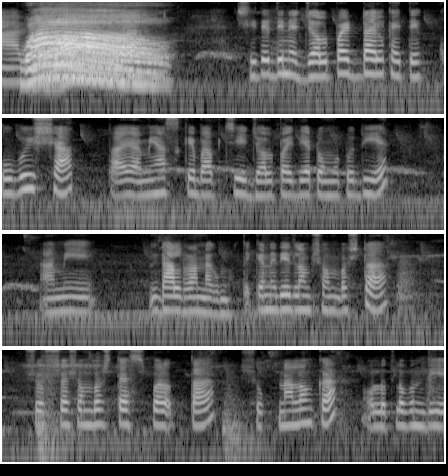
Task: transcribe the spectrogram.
আর শীতের দিনে জলপাইয়ের ডাল খাইতে খুবই স্বাদ তাই আমি আজকে ভাবছি জলপাই দিয়ে টমেটো দিয়ে আমি ডাল রান্না করব। তো এখানে দিয়ে দিলাম সম্বাসটা সর্ষা সম্বাস তেজপাতা শুকনা লঙ্কা হলুদ লবণ দিয়ে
